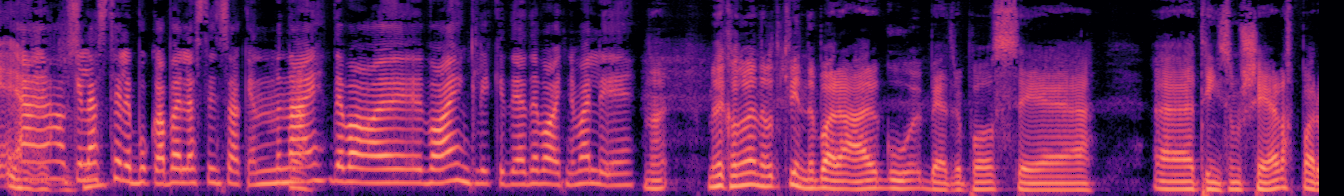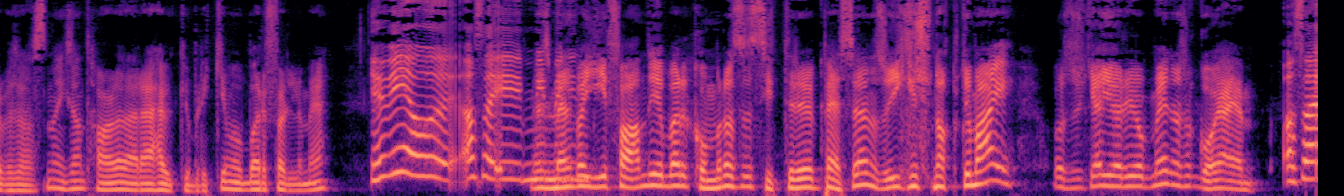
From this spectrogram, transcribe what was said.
jeg har ikke lest hele boka, bare lest den saken. Men nei, det var, var egentlig ikke det. Det var ikke noe veldig Nei. Men det kan jo hende at kvinner bare er gode, bedre på å se eh, ting som skjer da, på arbeidsplassen. ikke sant? Har det der haukeblikket, må bare følge med. Ja, vi er jo altså i- Mens menn bare gir faen. De bare kommer, og så sitter PC-en, og så 'ikke snakk til meg', og så skal jeg gjøre jobben min, og så går jeg hjem. Altså,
